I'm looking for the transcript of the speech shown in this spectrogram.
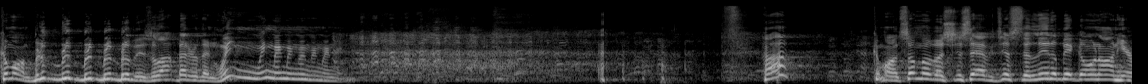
Come on, blub, blub, blub, blub, blub is a lot better than wing, wing, wing, wing, wing, wing, wing. huh? Come on, some of us just have just a little bit going on here.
